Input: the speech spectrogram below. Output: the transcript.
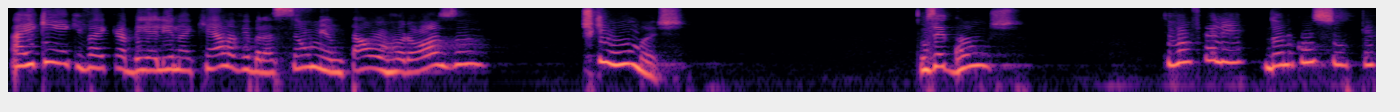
Aí quem é que vai caber ali naquela vibração mental horrorosa? Os quiumbas. Os eguns. Que vão ficar ali, dando consulta.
